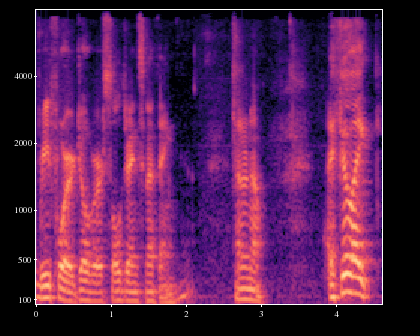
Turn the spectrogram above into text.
Reforge over Soul Drain Smithing. I don't know. I feel like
